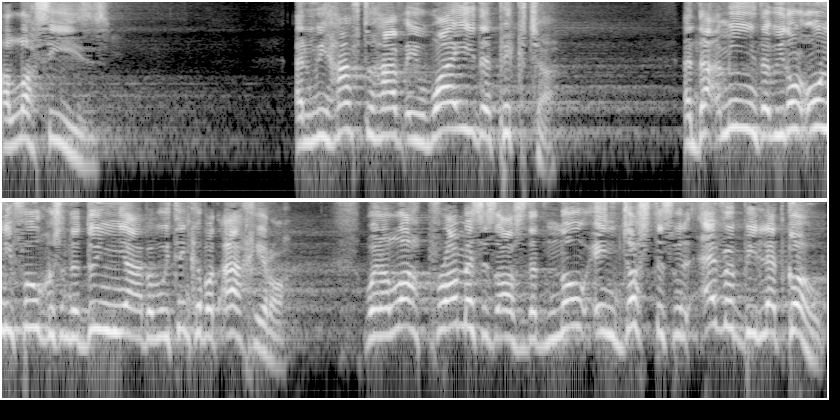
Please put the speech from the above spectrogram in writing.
Allah sees. And we have to have a wider picture. And that means that we don't only focus on the dunya, but we think about akhirah. When Allah promises us that no injustice will ever be let go.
